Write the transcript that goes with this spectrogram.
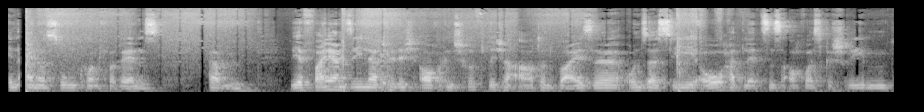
in einer Zoom-Konferenz. Ähm, wir feiern sie natürlich auch in schriftlicher Art und Weise. Unser CEO hat letztens auch was geschrieben,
